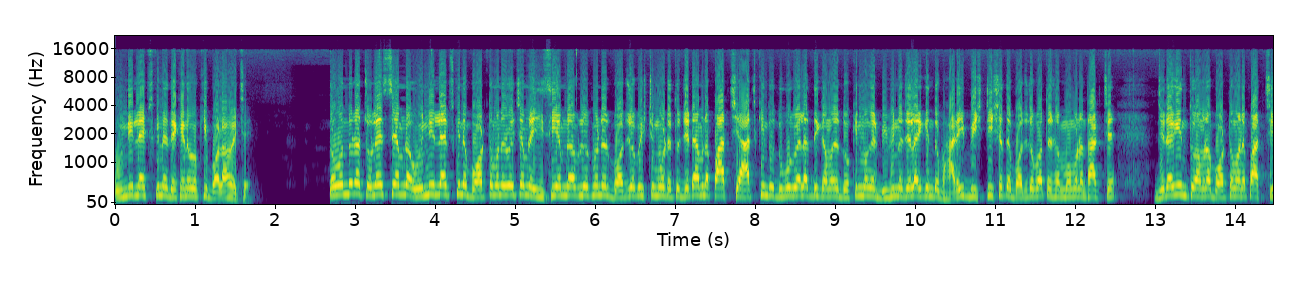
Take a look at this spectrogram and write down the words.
উইন্ডি লাইফ স্ক্রিনে, দেখে নেব কি বলা হয়েছে। তো বন্ধুরা, চলে এসেছি আমরা উইন্ডি লাইভ স্ক্রিনে, বর্তমানে রয়েছে আমরা E ইসিএম ডেভেলপমেন্টের বজ্রবৃষ্টি মোডে। তো যেটা আমরা পাচ্ছি আজ কিন্তু দুপুরবেলার দিকে আমাদের দক্ষিণবঙ্গের বিভিন্ন জেলায় কিন্তু ভারী বৃষ্টির সাথে বজ্রপাতের সম্ভাবনা থাকছে, যেটা কিন্তু আমরা বর্তমানে পাচ্ছি।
